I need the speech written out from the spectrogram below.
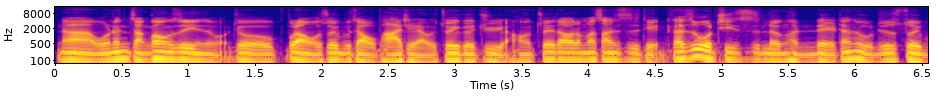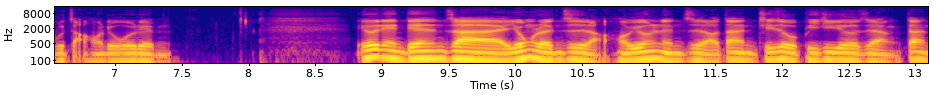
那我能掌控的事情什么？就不然我睡不着，我爬起来我追个剧，然后追到他妈三四点。可是我其实人很累，但是我就是睡不着，我就会有点有点点在庸人自扰，哦，庸人自扰。但其实我脾气就是这样，但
